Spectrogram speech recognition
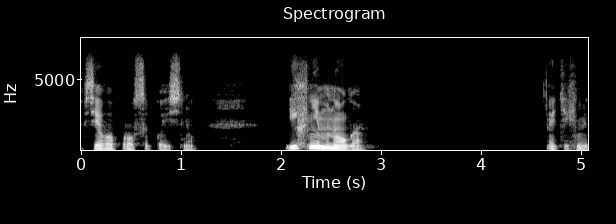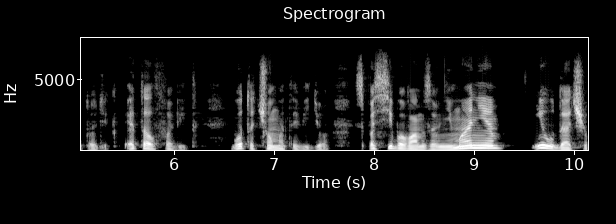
Все вопросы поясню. Их немного этих методик. Это алфавит. Вот о чем это видео. Спасибо вам за внимание и удачи!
